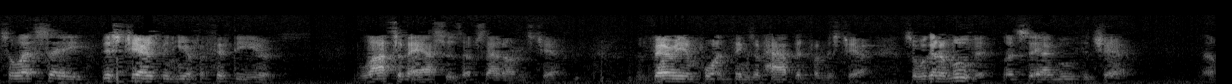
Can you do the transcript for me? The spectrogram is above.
So let's say this chair has been here for 50 years. Lots of asses have sat on this chair. Very important things have happened from this chair. So we're going to move it. Let's say I move the chair. Now,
